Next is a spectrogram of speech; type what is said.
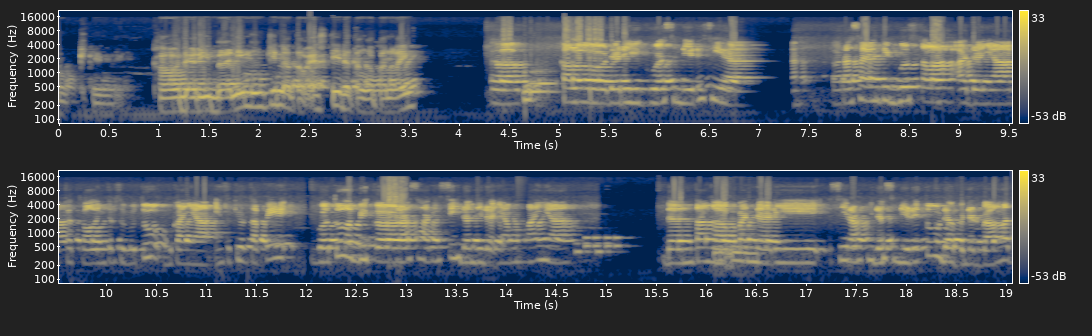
Oke. okay. Kalau dari Bani mungkin atau Esti ada tanggapan lain? Uh, kalau dari gue sendiri sih ya rasa yang timbul setelah adanya catcalling tersebut tuh bukannya insecure tapi gue tuh lebih ke rasa risih dan tidak nyamannya. Dan tanggapan dari si Rafida sendiri tuh udah bener banget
